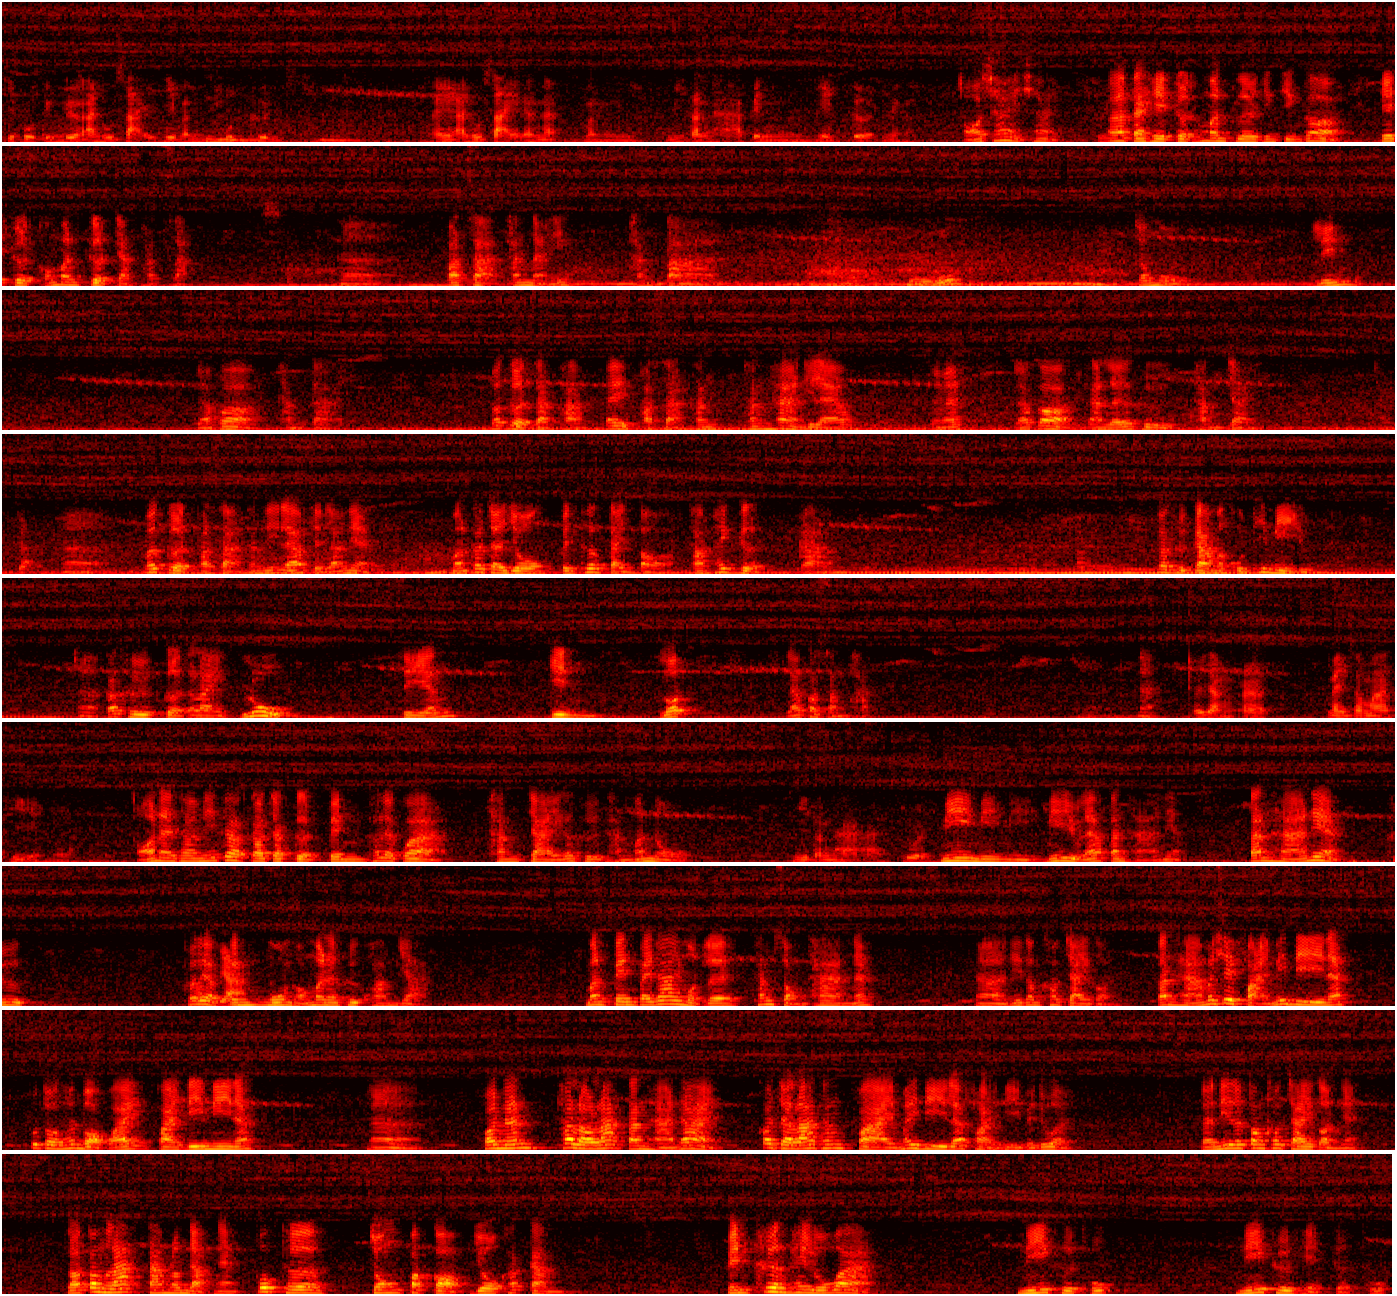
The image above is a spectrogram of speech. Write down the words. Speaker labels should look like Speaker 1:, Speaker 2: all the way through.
Speaker 1: ที่พูดถึงเรื่องอนุสัยที่มัน
Speaker 2: อืม
Speaker 1: ผุดขึ้น
Speaker 2: อืม
Speaker 1: ไออนุสัยนั้นน่ะ มันมีตัณหาเป็นเหตุเกิดไหมครับ
Speaker 2: อ๋อใช่ใช่อ่าแต่เหตุเกิดของมันเลยจริง ๆ ก็เหตุเกิดของมันเกิดจากผัสสะอ่าผัสสะทางไหน ทางตา หูจมูกลิ้น แล้วก็ทางกายเมื่อเกิดจากผัสเอ้ยผัสสะทั้งทั้งห้านี้แล้วใช่ไหม แล้วก็อีกอันเลยก็คือทางใจ
Speaker 1: ทางใจ
Speaker 2: อ่าเมื่อเกิดภาษาทางนี้แล้วเสร็จแล้วเนี่ย มันก็จะโยงเป็นเครื่องไต่ต่อทำให้เกิดกามก็คือการมาคุณที่มีอยู่อ่าก็คือเกิดอะไรรูปเสียงกลิ่นรสแล้วก็สัมผัสนะ
Speaker 1: แล้วอย่างเอ่อในสมาธิเองเนี่ยล่ะ
Speaker 2: อ๋อในทางนี้ก็ก็จะเกิดเป็นเขาเรียกว่าทางใจก็คือทางมโน
Speaker 1: มีตัณหาด้วย
Speaker 2: มีมีมีมีอยู่แล้วตัณหาเนี่ย ตัณหาเนี่ยคือเขาเรียกเป็นมูลของมันนะคือความอยาก มันเป็นไปได้หมดเลย ทั้งสองทางนะ อ่า นี่ต้องเข้าใจก่อน ตัณหาไม่ใช่ฝ่ายไม่ดีนะผู้ตรงท่านบอกไว้ฝ่ายดีมีนะอ่าเพราะฉะนั้นถ้าเราละตัณหาได้ ก็จะละทั้งฝ่ายไม่ดีและฝ่ายดีไปด้วย แต่นี้เราต้องเข้าใจก่อนไงเราต้องละตามลำดับไงพวกเธอจงประกอบโยคะกรรม เป็นเครื่องให้รู้ว่า นี้คือทุกข์ นี้คือเหตุเกิดทุกข์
